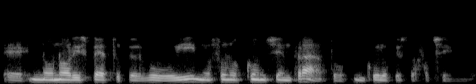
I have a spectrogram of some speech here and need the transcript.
eh, non ho rispetto per voi, non sono concentrato in quello che sto facendo.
